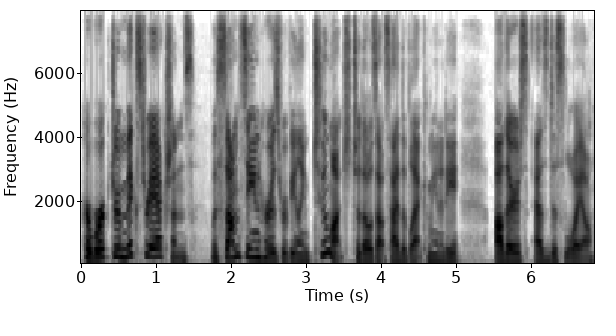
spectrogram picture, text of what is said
Her work drew mixed reactions, with some seeing her as revealing too much to those outside the black community, others as disloyal.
